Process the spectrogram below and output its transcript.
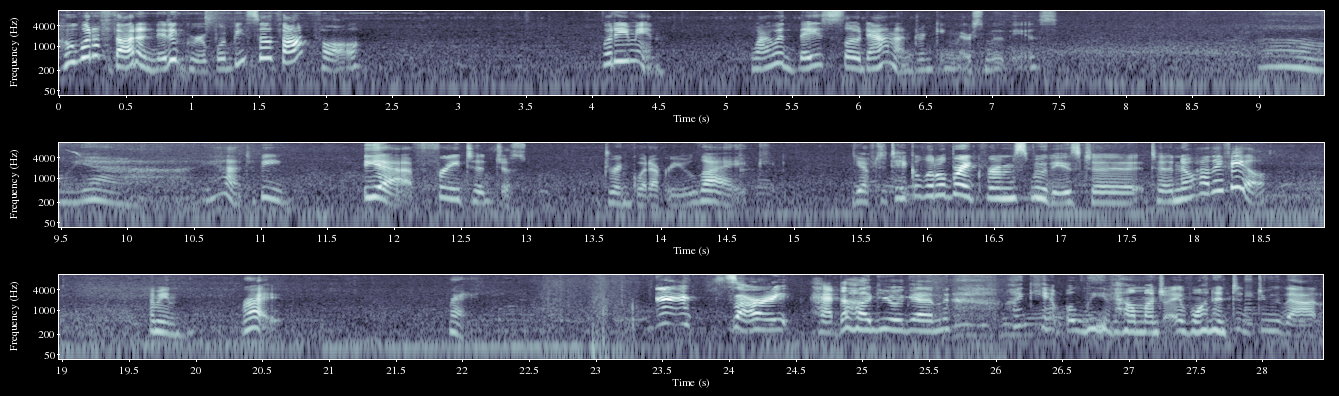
Who would have thought a knitting group would be so thoughtful? What do you mean? Why would they slow down on drinking their smoothies? Oh, yeah. Yeah, to be. Yeah, free to just drink whatever you like. You have to take a little break from smoothies to, to know how they feel. I mean, right. Right. Sorry, had to hug you again. I can't believe how much I wanted to do that.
